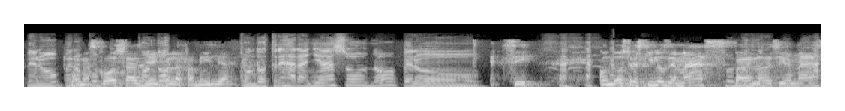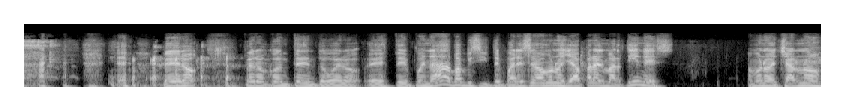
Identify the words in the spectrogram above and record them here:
Pero, pero buenas con- cosas, con bien dos- con la familia. Con dos, tres arañazos, ¿no? Pero, Sí, con dos, tres kilos de más, para dos- no decir más. pero, pero contento. Bueno, este, pues nada, papi, si te parece, vámonos ya para el Martínez. Vámonos a echarnos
